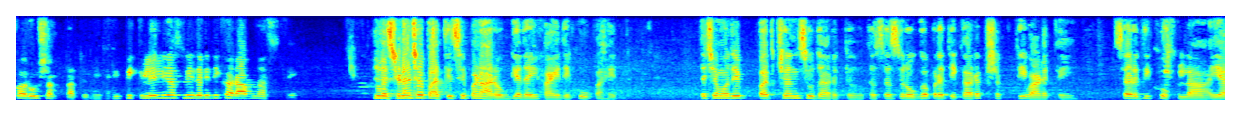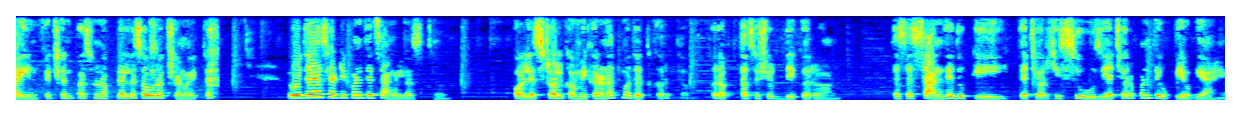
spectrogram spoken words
करू शकता तुम्ही. तरी पिकलेली असली तरी ती खराब नसते. लसणाच्या पातीचे पण आरोग्यदायी फायदे खूप आहेत. त्याच्यामध्ये पचन सुधारतं, तसंच रोगप्रतिकारक शक्ती वाढते. सर्दी खोकला या इन्फेक्शनपासून आपल्याला संरक्षण मिळतं. हृदयासाठी पण ते चांगलं असतं. कोलेस्ट्रॉल कमी करण्यात मदत करतं. रक्ताचं शुद्धीकरण, तसंच सांधेदुखी, त्याच्यावरची सूज याच्यावर पण ते उपयोगी आहे.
